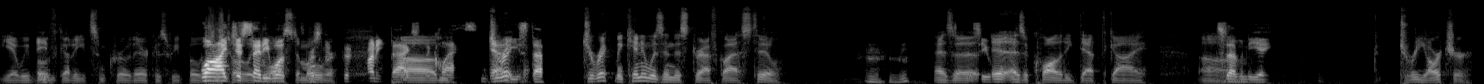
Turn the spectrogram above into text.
yeah, we both got to eat some crow there because we both. Well, I totally just said he was the over. good running backs in the Um, class. Yeah, he's def- McKinnon was in this draft class too, Mhm. as a as a quality depth guy. Um, 78. Dri Archer.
